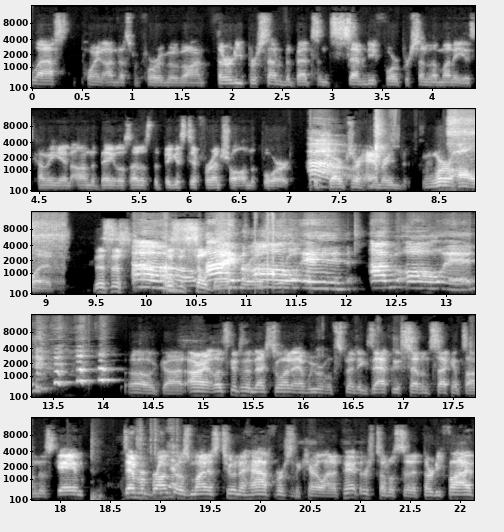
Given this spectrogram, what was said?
last point on this before we move on. 30% of the bets and 74% of the money is coming in on the Bengals. That is the biggest differential on the board. The Oh. Sharps are hammering. We're all in. This is Oh, This is so oh, bad I'm for us. all in. I'm all in. oh god. All right, let's get to the next one. And we will spend exactly seven seconds on this game. Denver Broncos minus two and a half versus the Carolina Panthers. Total set at 35.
